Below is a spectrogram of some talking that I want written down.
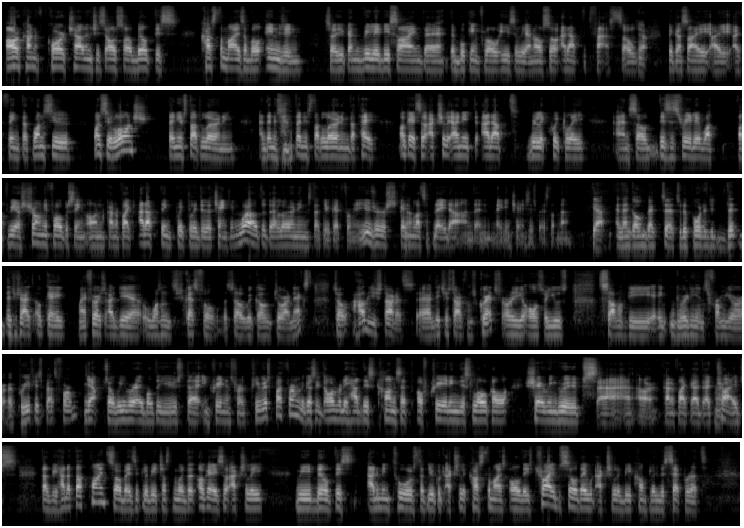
our kind of core challenge is also build this customizable engine so you can really design the, the booking flow easily and also adapt it fast. So yeah. because I, I, I think that once you once you launch, then you start learning, and then you, then you start learning that hey, okay, so actually I need to adapt really quickly. And so this is really what but we are strongly focusing on kind of like adapting quickly to the changing world, to the learnings that you get from your users, getting yeah. lots of data, and then making changes based on that. Yeah, and then going back to, to the point that you, that, that you said, okay, my first idea wasn't successful, so we're going to our next. So how did you start it? Uh, did you start from scratch, or you also use some of the ingredients from your uh, previous platform? Yeah, so we were able to use the ingredients from the previous platform because it already had this concept of creating these local sharing groups uh, or kind of like a, a tribes that we had at that point. So basically we just moved that, okay, so actually we built this admin tools that you could actually customize all these tribes so they would actually be completely separate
